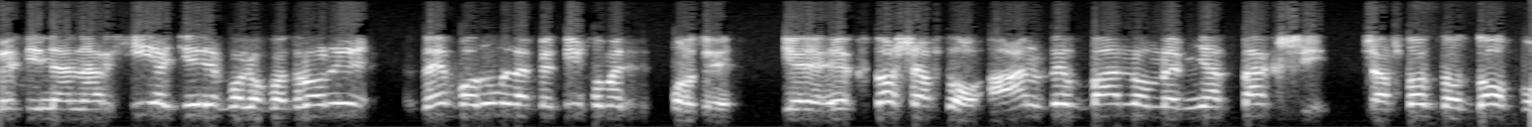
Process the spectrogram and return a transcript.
Με την αναρχία, κύριε Κολοκοτρόνη, δεν μπορούμε να πετύχουμε τίποτε. Και εκτός αυτό, αν δεν βάλουμε μια τάξη σε αυτόν τον τόπο,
